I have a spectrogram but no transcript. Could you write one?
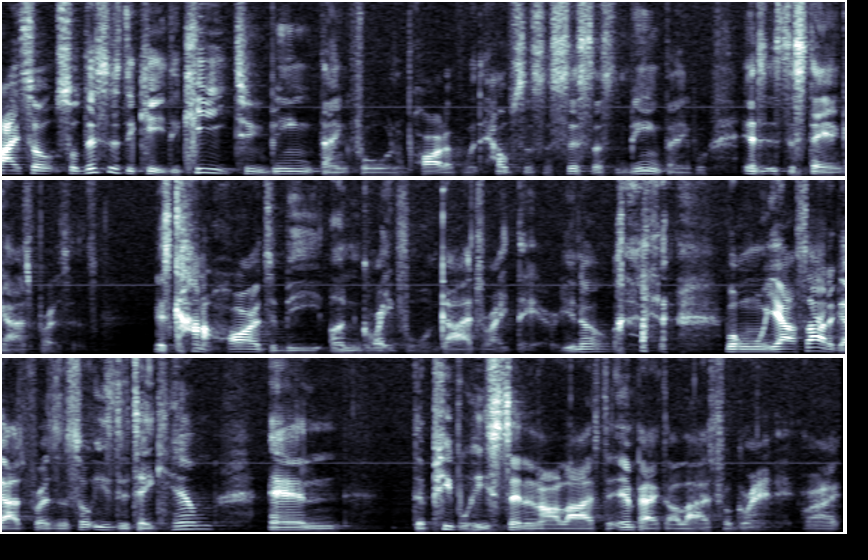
All right, so, so this is the key. The key to being thankful and a part of what helps us, assist us in being thankful is, is to stay in God's presence. It's kind of hard to be ungrateful when God's right there, you know? but when we're outside of God's presence, it's so easy to take Him and the people He's sent in our lives to impact our lives for granted, right?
